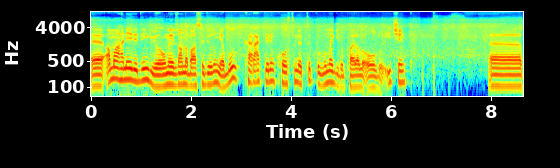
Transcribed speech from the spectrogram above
Ee, ama hani dediğim gibi o mevzudan da bahsediyordum ya bu karakterin kostümü de tıpkı Luna gibi paralı olduğu için ee,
